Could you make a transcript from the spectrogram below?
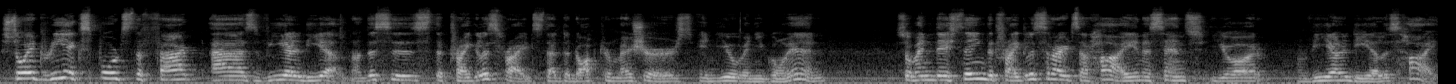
So it re-exports the fat as VLDL. Now this is the triglycerides that the doctor measures in you when you go in. So when they're saying the triglycerides are high, in a sense, your VLDL is high.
